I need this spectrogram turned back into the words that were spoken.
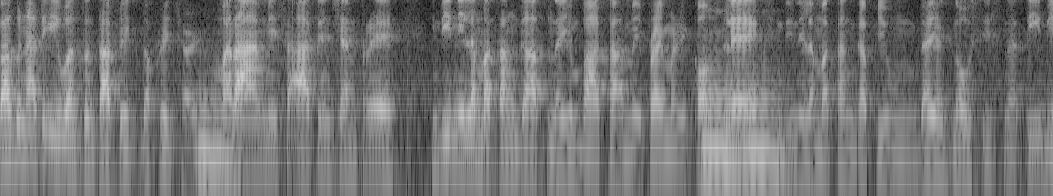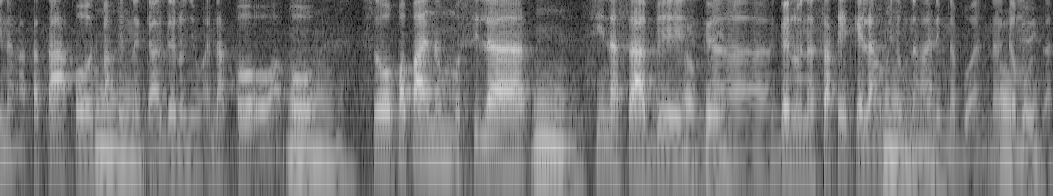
Bago natin iwan tong topic, Doc Richard, Mm. marami sa atin, syempre, hindi nila matanggap na yung bata may primary Mm, complex, hindi nila matanggap yung diagnosis na TB, nakakatakot, Mm. bakit nagkaganon yung anak ko o ako. So, paano mo sila Mm. sinasabi Okay. Mm. na ganun ang sakit, kailangan uminom ng anim na buwan na Okay. gamutan?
